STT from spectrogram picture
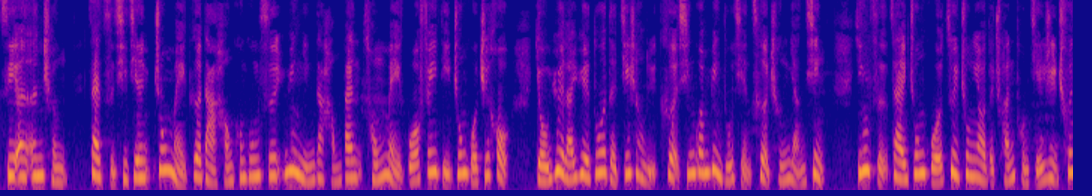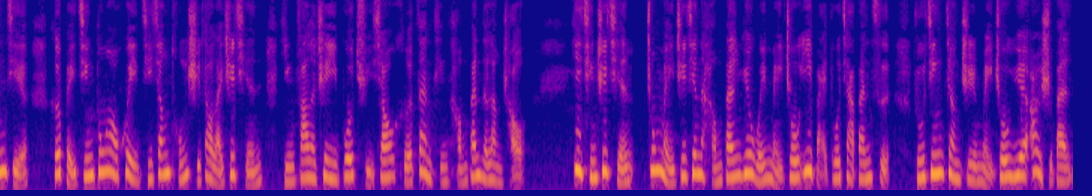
CNN 称。在此期间，中美各大航空公司运营的航班从美国飞抵中国之后，有越来越多的机上旅客新冠病毒检测呈阳性，因此在中国最重要的传统节日春节和北京冬奥会即将同时到来之前，引发了这一波取消和暂停航班的浪潮。疫情之前，中美之间的航班约为每周一百多架班次，如今降至每周约二十班。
